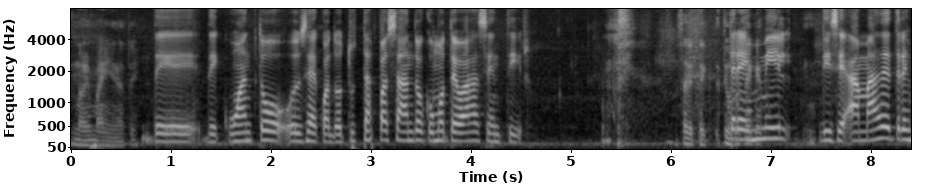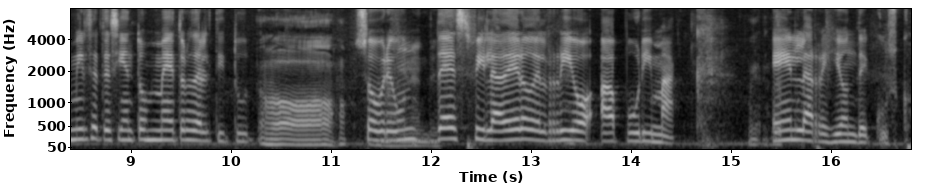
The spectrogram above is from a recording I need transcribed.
No, imagínate. de, de cuánto, o sea, cuando tú estás pasando, ¿cómo te vas a sentir? O sea, te- te- 3.000, dice, a más de 3.700 metros de altitud Oh. sobre un desfiladero del río Apurimac. en la región de Cusco.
